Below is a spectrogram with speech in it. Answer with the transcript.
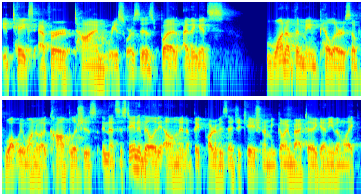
it takes effort, time, resources, but I think it's one of the main pillars of what we want to accomplish is in that sustainability element, a big part of is education. I mean, going back to again, even like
